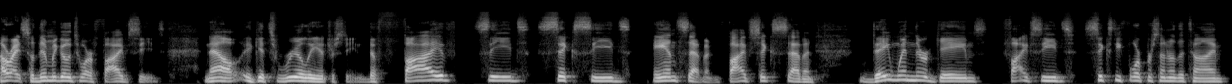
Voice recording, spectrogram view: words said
All right, so then we go to our five seeds. Now it gets really interesting. The five seeds, six seeds, and seven, five, six, seven, they win their games, five seeds 64% of the time,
